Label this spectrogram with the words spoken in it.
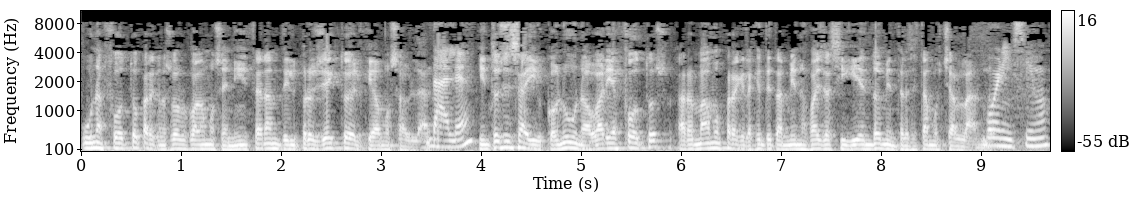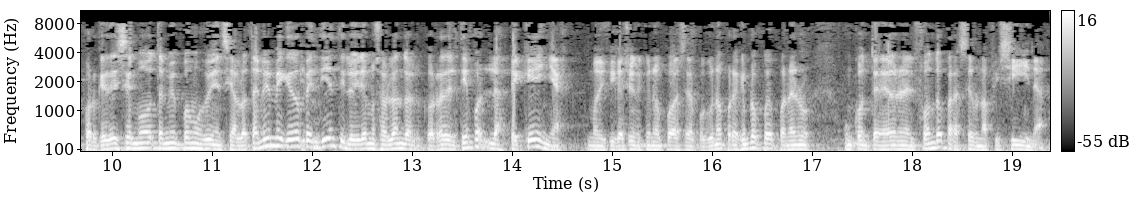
una foto para que nosotros pongamos en Instagram del proyecto del que vamos a hablar. Dale. Y entonces ahí, con una o varias fotos, armamos para que la gente también nos vaya siguiendo mientras estamos charlando. buenísimo. Porque de ese modo también podemos vivenciarlo. También me quedó pendiente, y lo iremos hablando al correr del tiempo, las pequeñas modificaciones que uno puede hacer. Porque uno, por ejemplo, puede poner un, un contenedor en el fondo para hacer una oficina.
